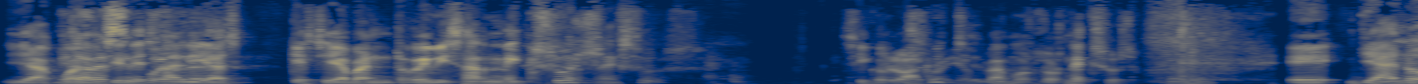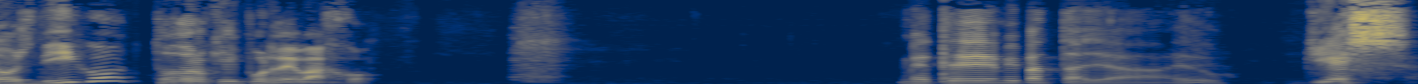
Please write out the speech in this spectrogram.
Ya cuando si tienes alias que se llaman revisar Nexus, Nexus. sí, con los switches, rollo. vamos, los Nexus. Eh, ya no os digo todo lo que hay por debajo. Mete mi pantalla, Edu. Yes.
